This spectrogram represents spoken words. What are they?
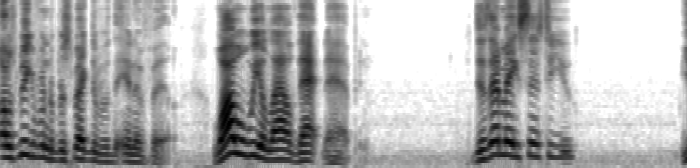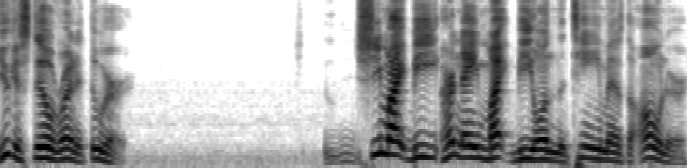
I'm speaking from the perspective of the NFL. Why would we allow that to happen? Does that make sense to you? You can still run it through her she might be her name might be on the team as the owner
